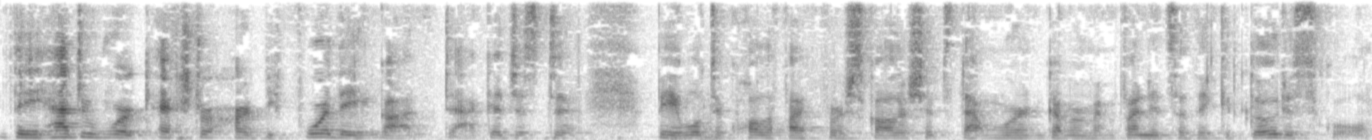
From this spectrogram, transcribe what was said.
they had to work extra hard before they got DACA just to be able to qualify for scholarships that weren't government funded so they could go to school.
